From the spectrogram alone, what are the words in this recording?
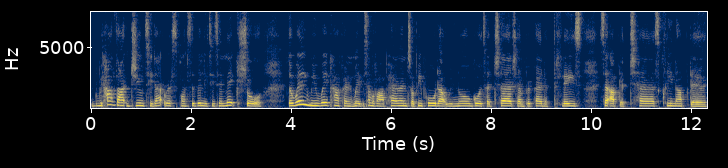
we have that duty, that responsibility to make sure the way we wake up and maybe some of our parents or people that we know go to church and prepare the place, set up the chairs, clean up the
